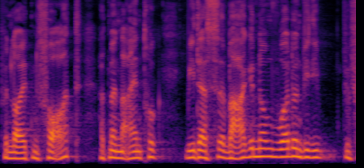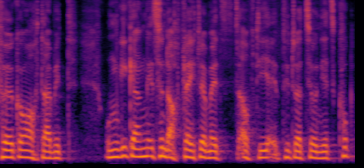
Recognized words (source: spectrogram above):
von Leuten vor Ort. Hat man einen Eindruck, wie das wahrgenommen wurde und wie die Bevölkerung auch damit umgegangen ist und auch vielleicht, wenn man jetzt auf die Situation jetzt guckt,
